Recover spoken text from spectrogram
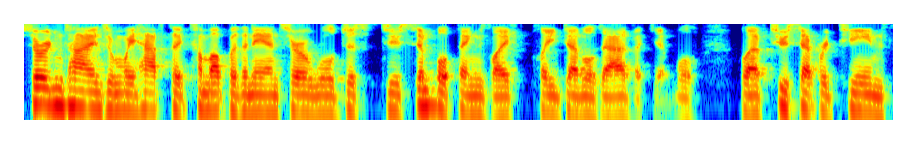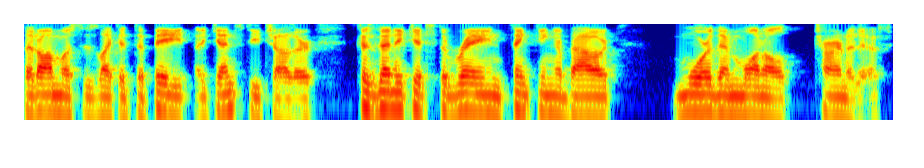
Certain times when we have to come up with an answer, we'll just do simple things like play devil's advocate. We'll we'll have two separate teams that almost is like a debate against each other because then it gets the brain thinking about more than one alternative.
